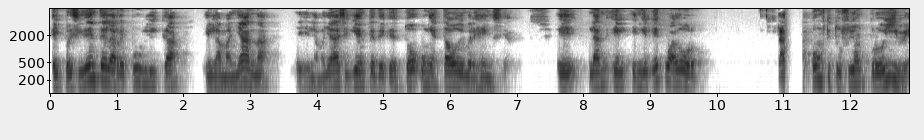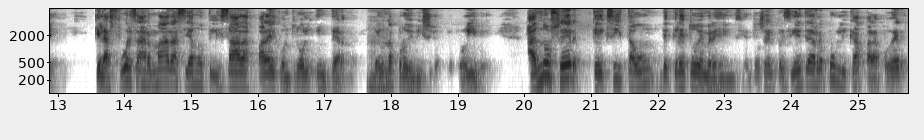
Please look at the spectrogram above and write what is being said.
El presidente de la República en la mañana, en la mañana siguiente, decretó un estado de emergencia. Eh, en el Ecuador, la constitución prohíbe que las Fuerzas Armadas sean utilizadas para el control interno. Es una prohibición que prohíbe, a no ser que exista un decreto de emergencia. Entonces el presidente de la República, para poder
